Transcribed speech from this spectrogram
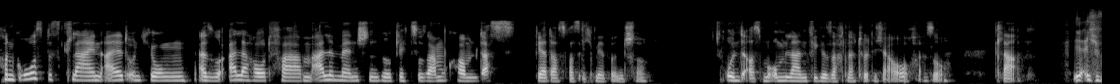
von groß bis klein, alt und jung, also alle Hautfarben, alle Menschen wirklich zusammenkommen. Das wäre das, was ich mir wünsche. Und aus dem Umland, wie gesagt, natürlich auch. Also klar. Ja, ich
